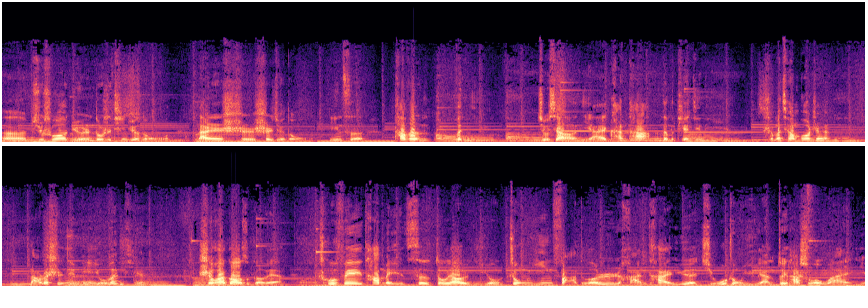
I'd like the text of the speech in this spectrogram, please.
呃，据说女人都是听觉动物，男人是视觉动物，因此他问问你，就像你爱看他那么天经地义。什么强迫症？哪儿的神经病有问题？实话告诉各位，除非他每次都要你用中英法德日韩泰越九种语言对他说“我爱你”，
